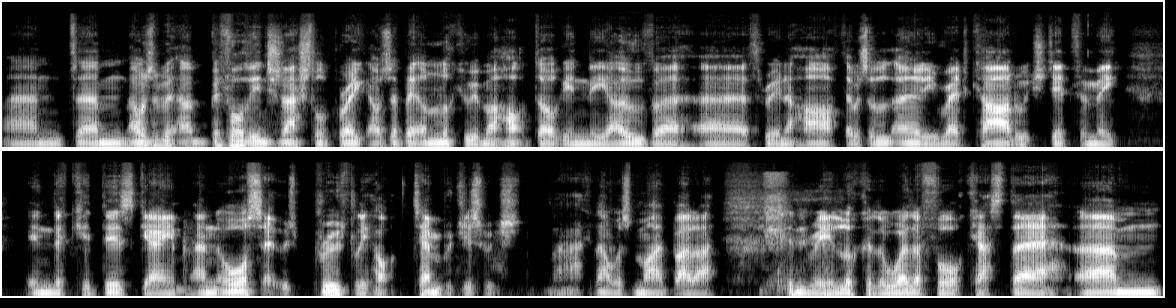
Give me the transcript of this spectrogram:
And um, I was a bit uh, before the international break. I was a bit unlucky with my hot dog in the over uh, three and a half. There was an early red card which did for me in the Cádiz game, and also it was brutally hot temperatures, which ah, that was my bad. I didn't really look at the weather forecast there. Um,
